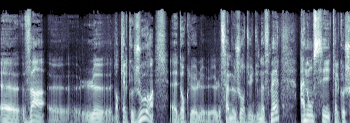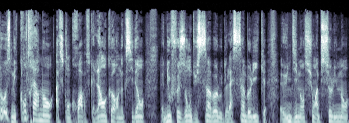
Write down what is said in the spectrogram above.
euh, va euh, le dans quelques jours, euh, donc le, le, le, fameux jour du, du 9 mai, annoncer quelque chose. Mais contrairement à ce qu'on croit, parce que là encore en Occident, nous faisons du symbole ou de la symbolique une dimension absolument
